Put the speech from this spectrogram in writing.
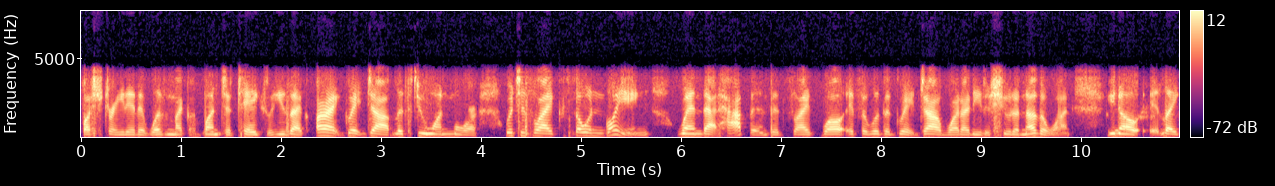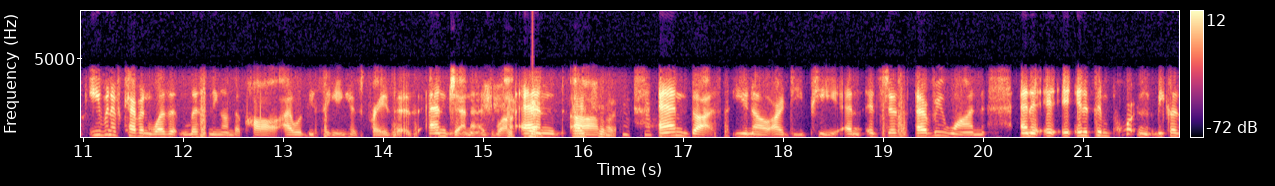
frustrated. It wasn't like a bunch of takes where he's like all right great job let's do one more which is like so annoying when that happens. It's like well if it was a great job why do i need to shoot another one? You know it, like even if kevin wasn't listening on the call i would be singing his praises and jenna as well and um and Gus, you know, our DP, and it's just everyone, and it, it, it's important because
